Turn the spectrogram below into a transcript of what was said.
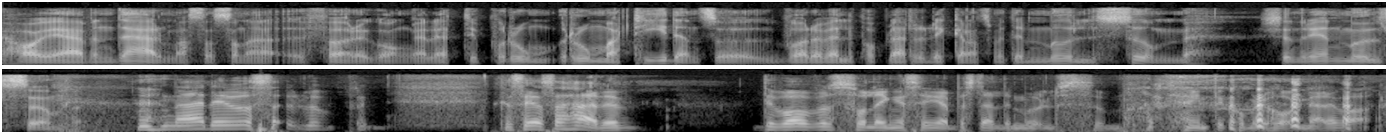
har ju även där massa sådana föregångare. Typ på rom, romartiden så var det väldigt populärt att dricka något som heter mulsum. Känner du igen mulsum? Nej, det var, jag ska säga så här, det, det, var väl så länge sedan jag beställde mulsum att jag inte kommer ihåg när det var.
